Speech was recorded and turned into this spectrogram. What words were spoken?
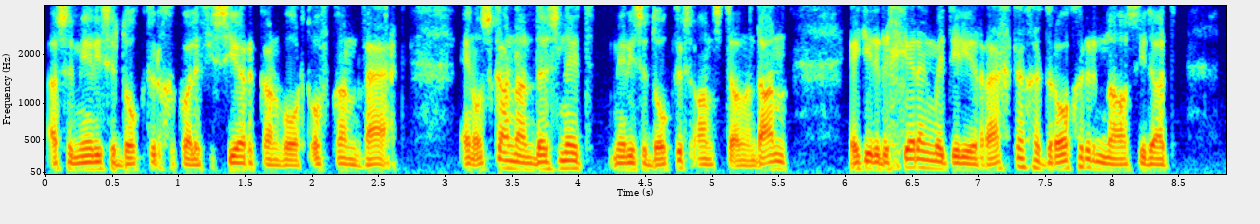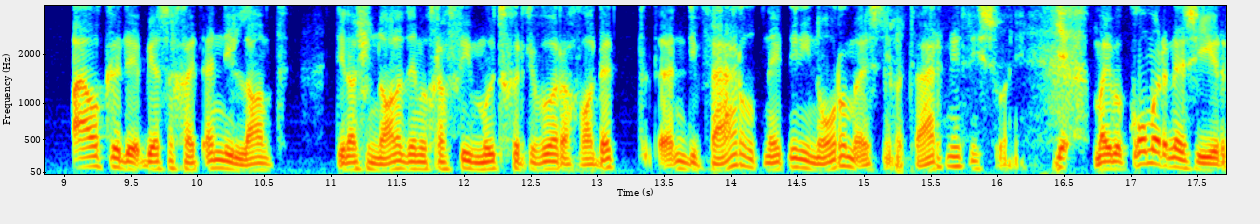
as 'n mediese dokter gekwalifiseer kan word of kan werk. En ons kan dan dus net mediese dokters aanstel en dan het jy die regering met hierdie regte gedrogredenasie dat elke besigheid in die land die nasionale demografie moet verteenwoordig want dit in die wêreld net nie die norm is nie. Dit werk net nie so nie. Ja. My bekommernis hier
